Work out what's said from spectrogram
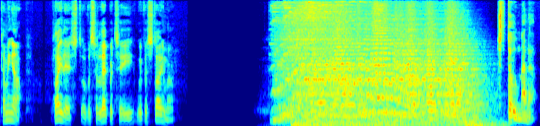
Coming up, playlist of a celebrity with a stoma. Stoma.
